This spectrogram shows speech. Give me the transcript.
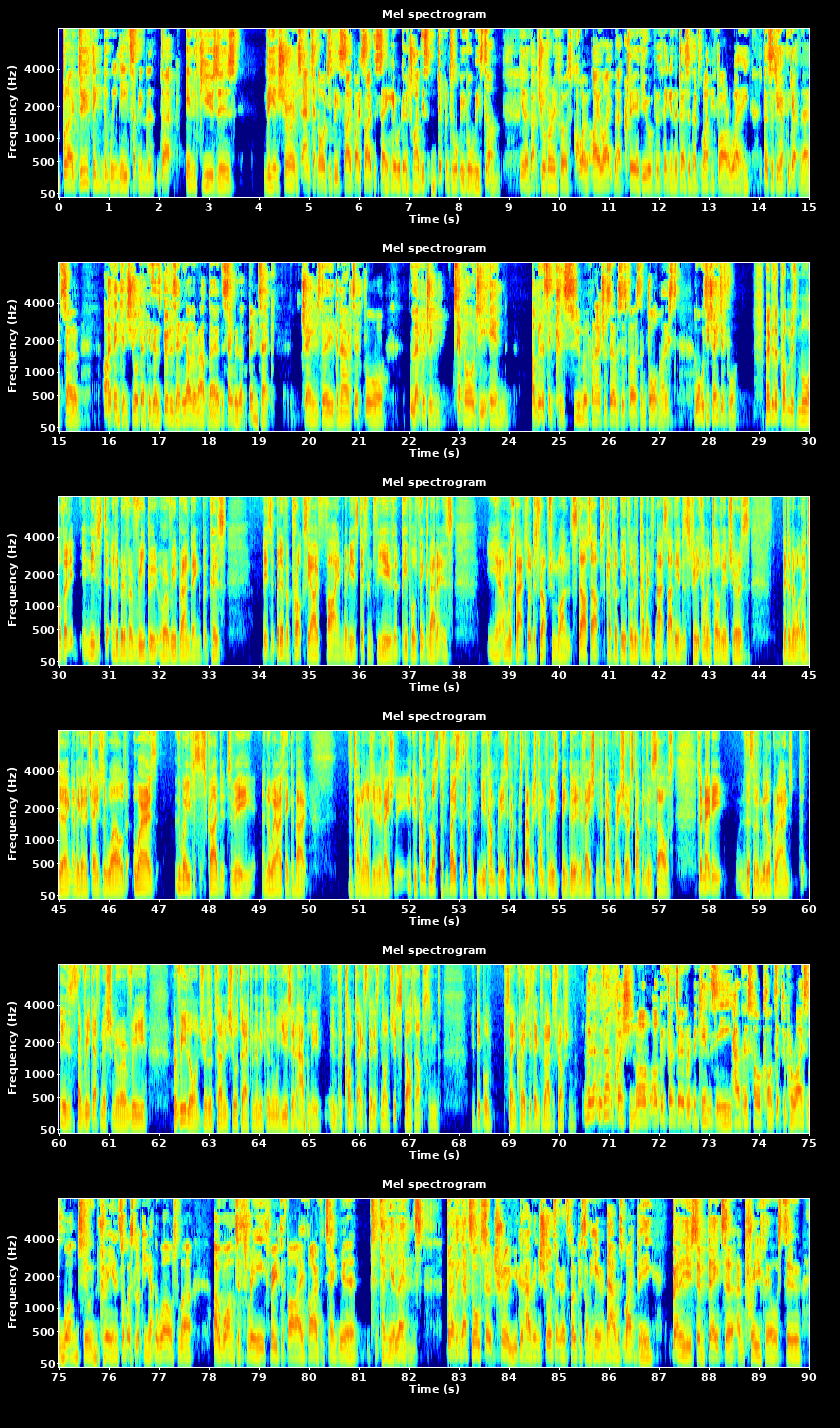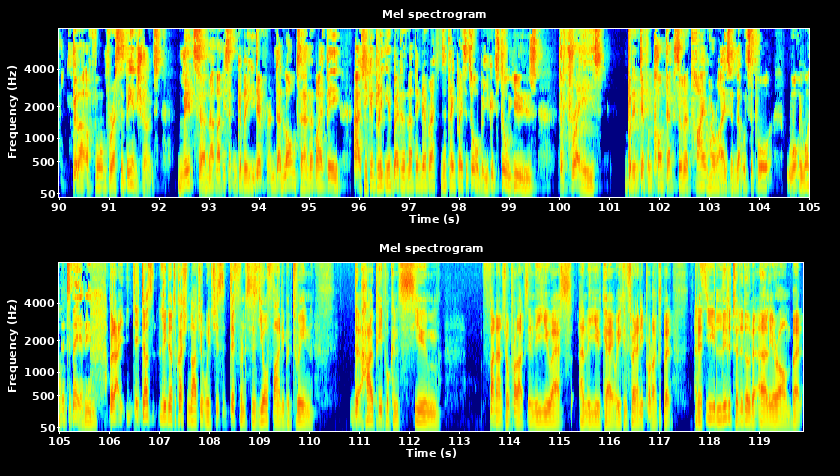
But I do think that we need something that, that infuses the insurance and technology piece side by side to say, here, we're going to try this different to what we've always done. You know, back to your very first quote, I like that clear view of the thing in the desert that might be far away. That's says we have to get there. So I think InsurTech is as good as any other out there, the same way that FinTech changed the, the narrative for leveraging technology in, I'm going to say consumer financial services first and foremost. What would you change it for? Maybe the problem is more that it, it needs to, a bit of a reboot or a rebranding because – it's a bit of a proxy I find. Maybe it's different for you that people think about it as yeah, almost back to your disruption one. Startups, a couple of people who've come in from outside the industry, come and told the insurers they don't know what they're doing and they're going to change the world. Whereas the way you've just described it to me and the way I think about the technology and innovation. It could come from lots of different places. Come from new companies, come from established companies being good at innovation. It could come from insurance companies themselves. So maybe the sort of middle ground is a redefinition or a re a relaunch of the term insurtech, and then we can all use it happily in the context that it's not just startups and people saying crazy things about disruption. Without, without question, our, our good friends over at McKinsey have this whole concept of horizon one, two, and three, and it's almost looking at the world from a, a one to three, three to five, five to ten year, ten year lens. But I think that's also true. You could have insurtech that's focused on here and now, which might be better use of data and pre-fills to fill out a form for SMB insurance. Midterm, that might be something completely different, and long term, it might be actually completely embedded, and that thing never has to take place at all. But you could still use the phrase, but in different contexts of a time horizon that would support what we want it to be. I mean, but I, it does lead me on to question, Nigel, which is the differences you're finding between the, how people consume financial products in the US and the UK, or you can throw in any products. But and as you alluded to a little bit earlier on, but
